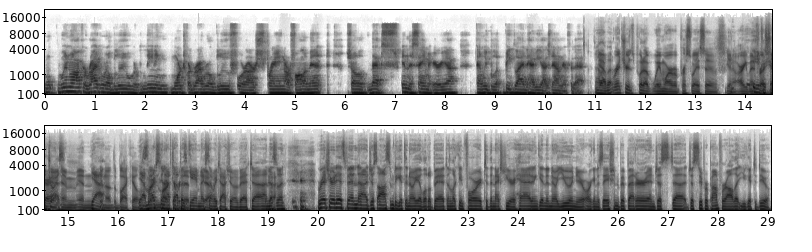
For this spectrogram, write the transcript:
Windrock or Ride Royal Blue. We're leaning more toward Ride Royal Blue for our spring, our fall event. So that's in the same area, and we'd bl- be glad to have you guys down there for that. Yeah, love it. Richard's put up way more of a persuasive, you know, argument for for us sure to join has. him in, Yeah. you know, the Black Hills. Yeah, than Mark's gonna Mark have to up ever his did. game next Yeah. time we talk to him a bit uh, on this one. Richard, it's been uh, just awesome to get to know you a little bit, and looking forward to the next year ahead, and getting to know you and your organization a bit better, and just uh, just super pumped for all that you get to do.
